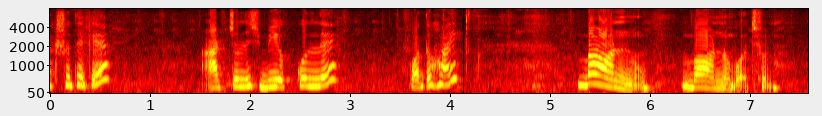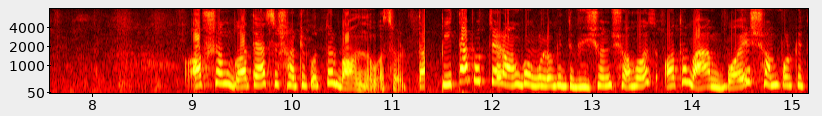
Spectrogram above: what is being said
একশো থেকে আটচল্লিশ বিয়োগ করলে কত হয়? বাউন্ন বাউন্ন বছর। অপশন গতে আছে সঠিক উত্তর, বাউন্ন বছর। পিতা পুত্রের অঙ্কগুলো কিন্তু ভীষণ সহজ, অথবা বয়স সম্পর্কিত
